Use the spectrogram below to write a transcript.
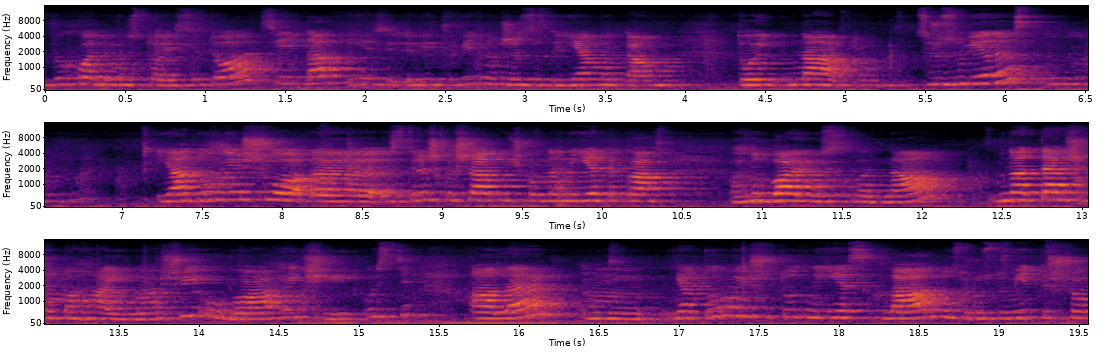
виходимо з тої ситуації, так, і відповідно вже задаємо там той напрям. Зрозуміли? Я думаю, що е, стрижка шапочка вона не є така глобально складна. Вона теж вимагає вашої уваги, чіткості, але м, я думаю, що тут не є складно зрозуміти, що ми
